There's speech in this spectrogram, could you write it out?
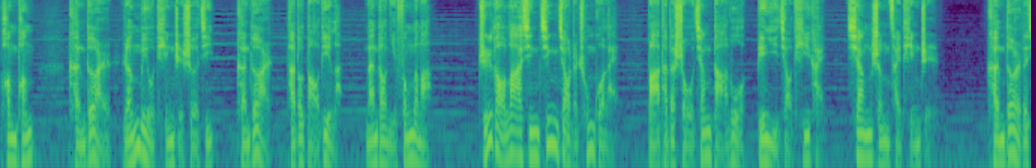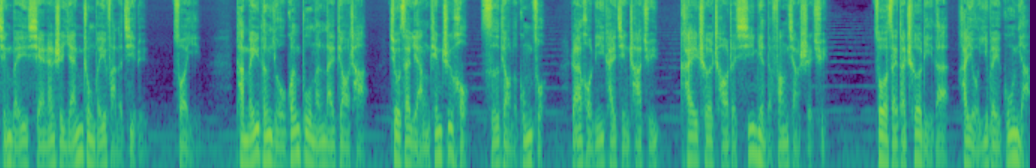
砰砰！肯德尔仍没有停止射击。肯德尔，他都倒地了，难道你疯了吗？直到拉辛惊叫着冲过来。把他的手枪打落，并一脚踢开，枪声才停止。肯德尔的行为显然是严重违反了纪律，所以他没等有关部门来调查，就在两天之后辞掉了工作，然后离开警察局，开车朝着西面的方向驶去。坐在他车里的还有一位姑娘，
